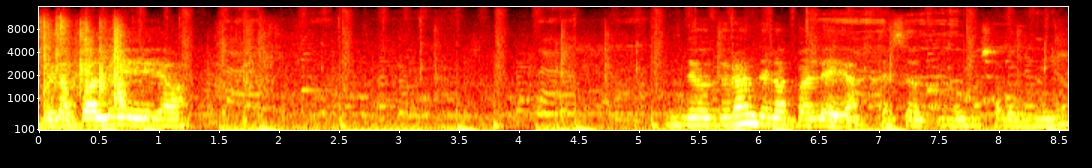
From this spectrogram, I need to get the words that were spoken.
De la balea. Un deodorant de la balea. Stai să luăm așa la lumină.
